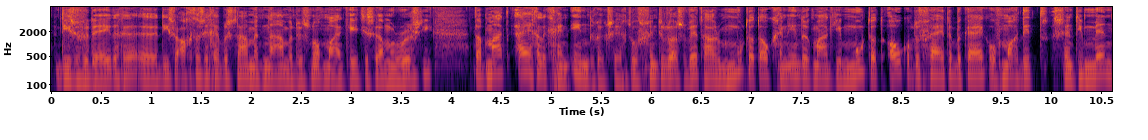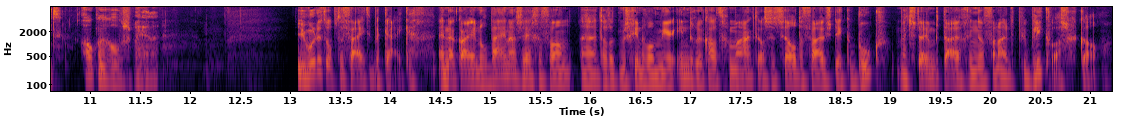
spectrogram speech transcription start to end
die ze verdedigen, die ze achter zich hebben staan. Met name dus nog maar een keertje Selma Rushdie. Dat maakt eigenlijk geen indruk zegt. Of vindt u als wethouder, moet dat ook geen indruk maken? Je moet dat ook op de feiten bekijken? Of mag dit sentiment ook een rol spelen? Je moet het op de feiten bekijken. En dan kan je nog bijna zeggen van, uh, dat het misschien nog wel meer indruk had gemaakt... als hetzelfde vuistdikke boek met steunbetuigingen vanuit het publiek was gekomen.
